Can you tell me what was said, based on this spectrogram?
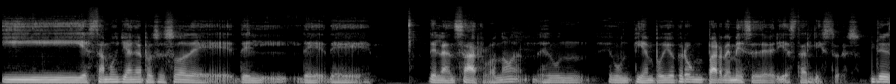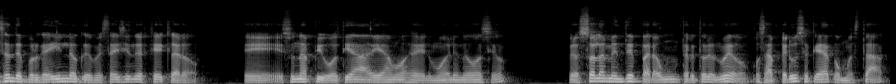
Y estamos ya en el proceso de, de de lanzarlo, ¿no? En un, en un, tiempo. Yo creo un par de meses debería estar listo eso. Interesante, porque ahí lo que me está diciendo es que, claro, eh, es una pivoteada, digamos, del modelo de negocio, pero solamente para un territorio nuevo. O sea, Perú se queda como está.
